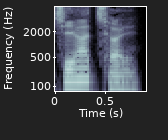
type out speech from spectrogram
지하철.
